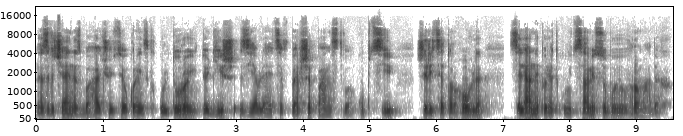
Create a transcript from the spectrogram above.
надзвичайно збагачується українська культура і тоді ж з'являється вперше панство, купці, шириться торговля, селяни порядкують самі собою в громадах.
